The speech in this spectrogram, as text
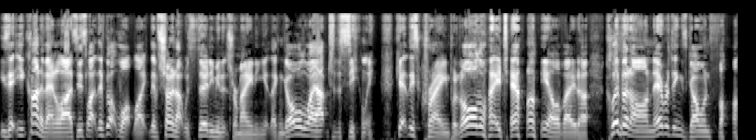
Is that you kind of analyze this like they've got what like they've shown up with 30 minutes remaining yet they can go all the way up to the ceiling get this crane put it all the way down on the elevator clip it on everything's going fine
